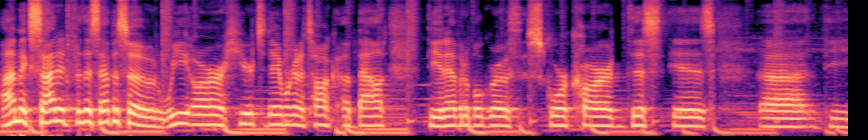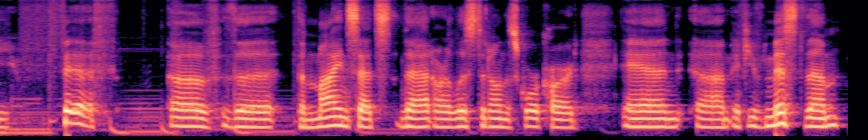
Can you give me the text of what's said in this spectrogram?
I'm excited for this episode. We are here today. and We're going to talk about the Inevitable Growth Scorecard. This is uh, the fifth of the the mindsets that are listed on the scorecard. And um, if you've missed them,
